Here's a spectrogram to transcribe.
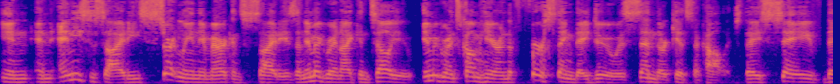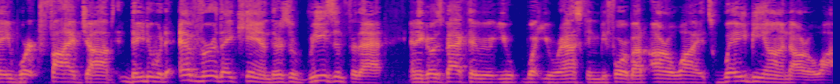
in, in any society, certainly in the American society. As an immigrant, I can tell you, immigrants come here and the first thing they do is send their kids to college. They save, they work five jobs, they do whatever they can. There's a reason for that. And it goes back to you, what you were asking before about ROI. It's way beyond ROI.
